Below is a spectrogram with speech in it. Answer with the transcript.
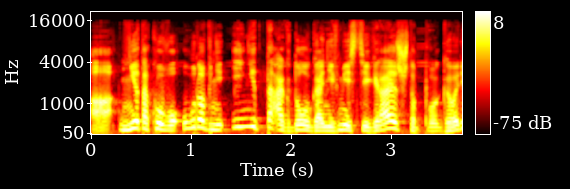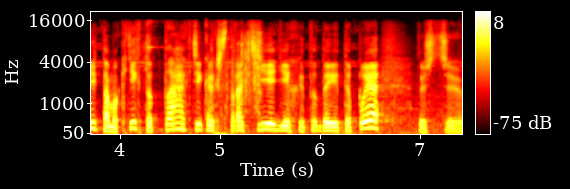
а, не такого уровня и не так долго они вместе играют, чтобы говорить там о каких-то тактиках, стратегиях и т.д. и т.п. То есть, э,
